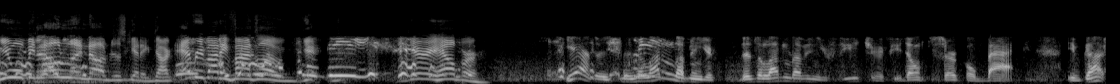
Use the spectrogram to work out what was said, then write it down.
you will be lonely. No, I'm just kidding, Doc. Everybody I finds love. want to Ga- be. Gary, help her. Yeah, there's there's a lot of love in your there's a lot of love in your future if you don't circle back. You've got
